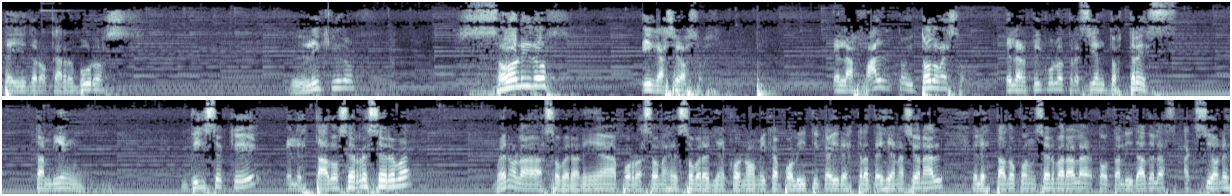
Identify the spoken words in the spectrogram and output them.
de hidrocarburos líquidos, sólidos y gaseosos. El asfalto y todo eso. El artículo 303 también dice que el Estado se reserva, bueno, la soberanía por razones de soberanía económica, política y de estrategia nacional, el Estado conservará la totalidad de las acciones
